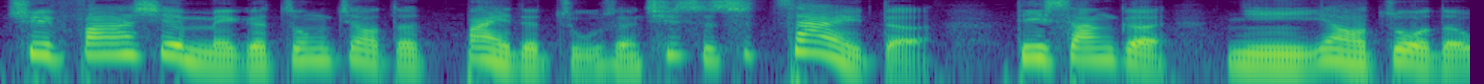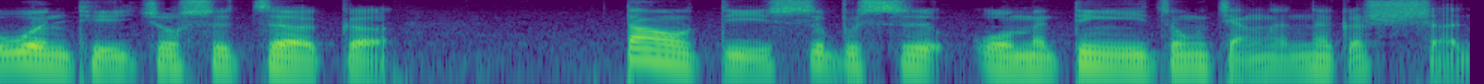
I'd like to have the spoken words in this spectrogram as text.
去发现每个宗教的拜的主神其实是在的；第三个你要做的问题就是这个。到底是不是我们定义中讲的那个神？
